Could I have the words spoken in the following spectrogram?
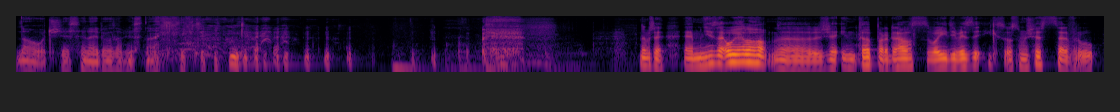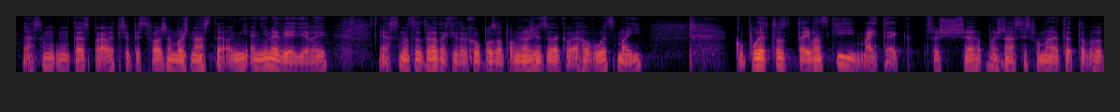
No, určitě si najdou zaměstnání někde Dobře, eh, mě zaujalo, eh, že Intel prodal svoji divizi x86 serverů. Já jsem u té zprávy připisoval, že možná jste o ní ani nevěděli. Já jsem na to teda taky trochu pozapomněl, že něco takového vůbec mají kupuje to tajvanský Majtek, což eh, možná si vzpomenete, to byl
